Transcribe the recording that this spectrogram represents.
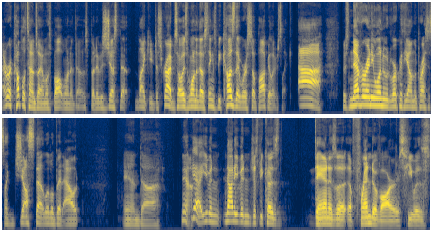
there were a couple of times i almost bought one of those but it was just like you described it's always one of those things because they were so popular it's like ah there's never anyone who would work with you on the price it's like just that little bit out and uh yeah yeah, even not even just because Dan is a, a friend of ours, he was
